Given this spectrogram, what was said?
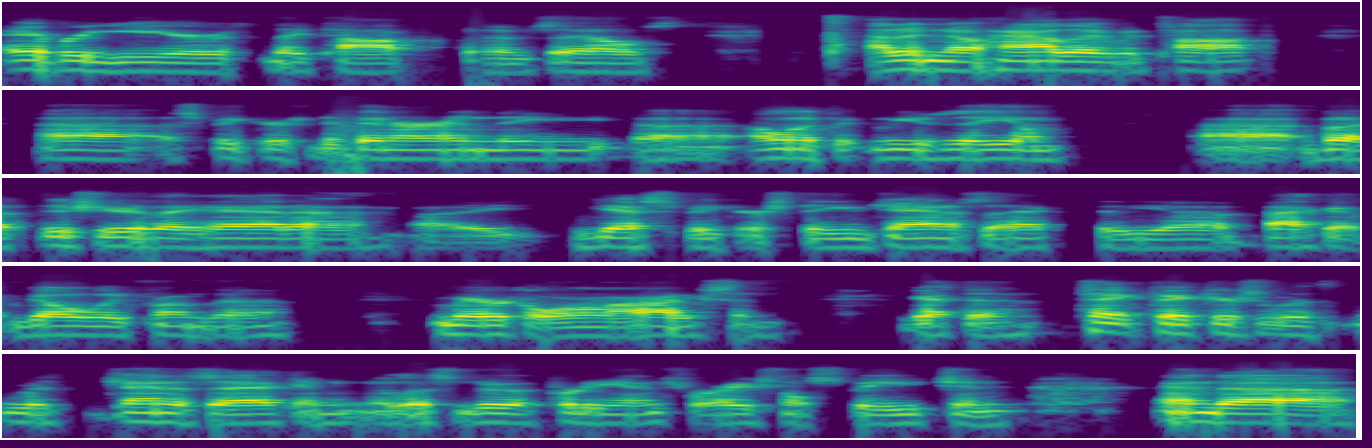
every year they top themselves. I didn't know how they would top uh, a speakers dinner in the uh, olympic museum uh, but this year they had a, a guest speaker steve Janaszak the uh, backup goalie from the miracle on ice and got to take pictures with with Janaszak and listen to a pretty inspirational speech and and uh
